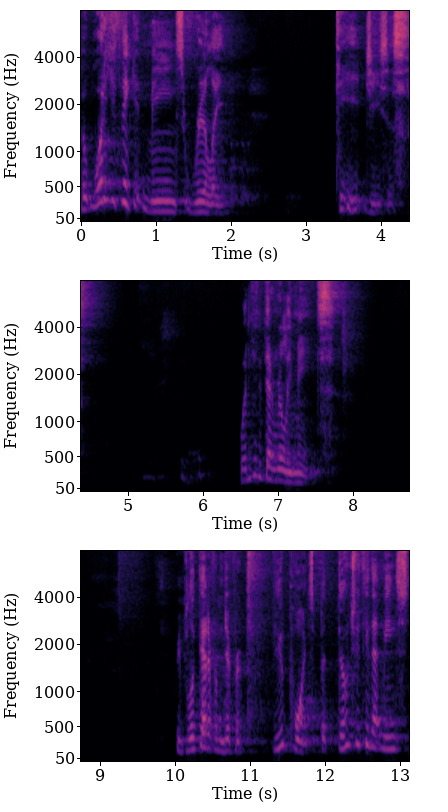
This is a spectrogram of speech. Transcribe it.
But what do you think it means really to eat Jesus? What do you think that really means? We've looked at it from different viewpoints, but don't you think that means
